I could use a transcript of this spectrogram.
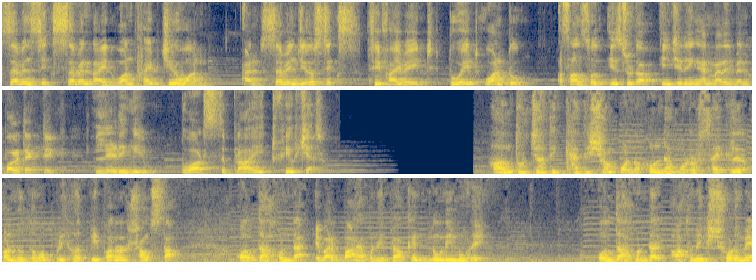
707679 1501 and 706 358 2812. Asansol Institute of Engineering and Management Polytechnic, leading you towards the bright future. আন্তর্জাতিক খ্যাতি সম্পন্ন হোন্ডা মোটরসাইকেলের অন্যতম বৃহৎ বিপণন সংস্থা অদ্দা হোন্ডা এবার বারাবণী ব্লকের নুনি মোড়ে অদ্দা হোন্ডার আধুনিক শোরুমে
